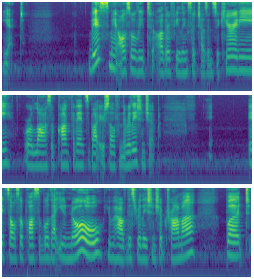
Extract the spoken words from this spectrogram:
yet. This may also lead to other feelings such as insecurity or loss of confidence about yourself in the relationship it's also possible that you know you have this relationship trauma, but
